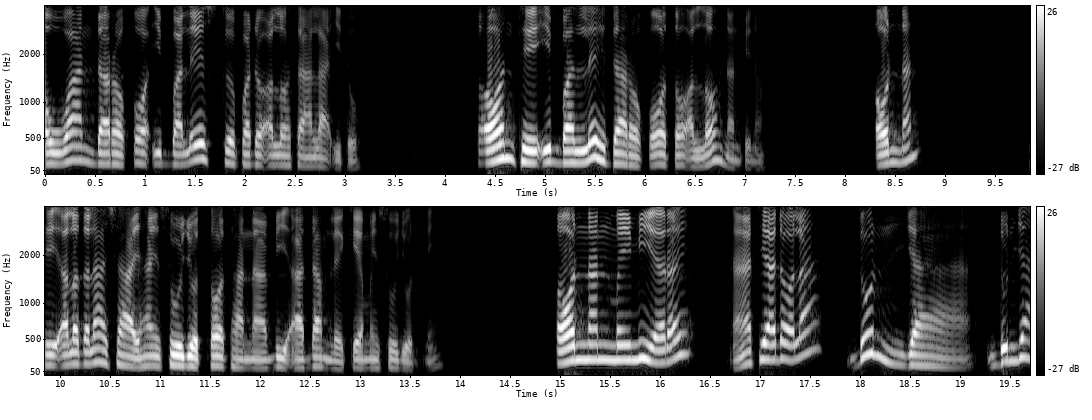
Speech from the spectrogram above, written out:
awan daroko iblis kepada Allah Ta'ala itu ตอนที่อิบเลดารอกอต่ออัลลอฮ์นั่นพี่น้อง อนนั้น ที่อัลลอฮ์ตะลาชายให้สูญุดต่อท่านนาบีอาดัมเลยแกไม่สูญุดนี้ตอนนั้นไม่มีอะไรนะที่อาดอละดุนยาดุนยา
